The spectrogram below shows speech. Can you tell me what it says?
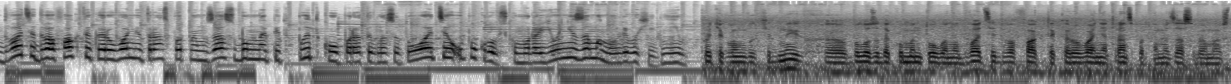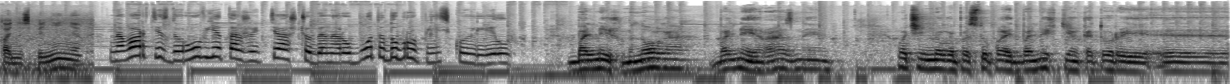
22 факти керування транспортним засобом на підпитку. Оперативна ситуація у Покровському районі за минулі вихідні. Протягом вихідних е, було задокументовано 22 факти керування транспортними засобами у стані сп'яніння. На варті здоров'я та життя щоденна робота Добропільської ЛІЛ. Больных много, больные разные. Очень много поступает больных, те, которые э,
